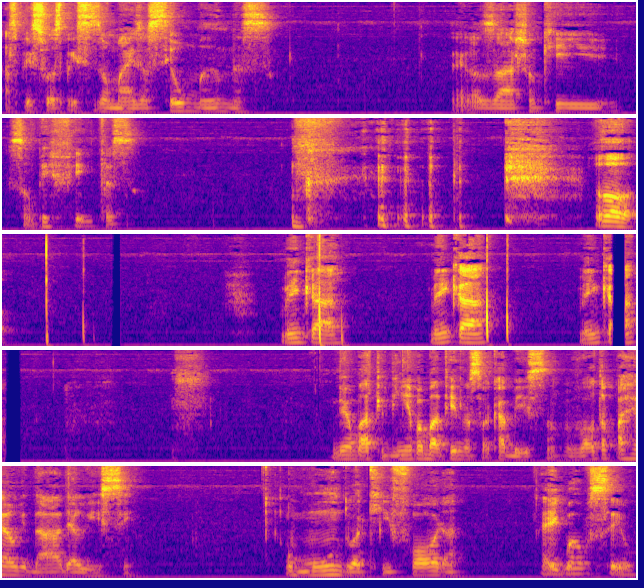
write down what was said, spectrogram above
As pessoas precisam mais a ser humanas. Elas acham que são perfeitas. oh. Vem cá. Vem cá. Vem cá. Dê uma batidinha para bater na sua cabeça. Volta para a realidade, Alice. O mundo aqui fora é igual ao seu.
